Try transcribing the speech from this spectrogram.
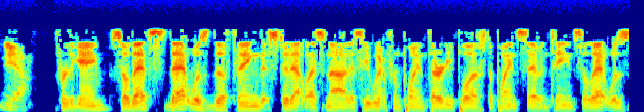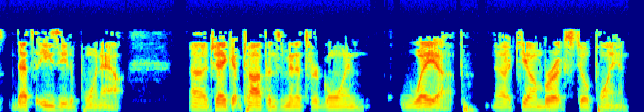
Yeah. for the game. So that's that was the thing that stood out last night as he went from playing 30 plus to playing 17. So that was that's easy to point out. Uh, Jacob Toppin's minutes are going way up. Uh, Keion Brooks still playing.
